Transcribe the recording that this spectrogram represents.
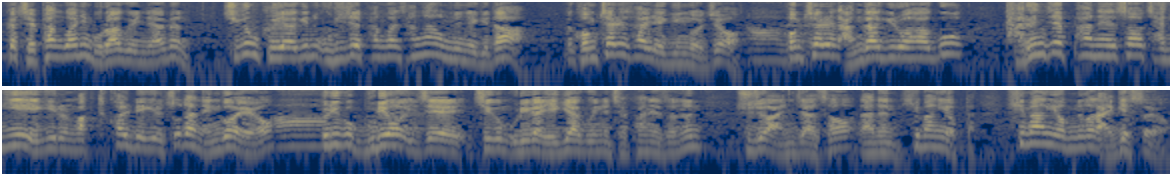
그러니까 재판관이 뭐라고 했냐면 지금 그 이야기는 우리 재판관 상관없는 얘기다. 검찰이 살 얘기인 거죠. 아, 네. 검찰엔 안 가기로 하고 다른 재판에서 자기의 얘기를 막 특활비 얘기를 쏟아낸 거예요. 아, 그리고 무려 이제 지금 우리가 얘기하고 있는 재판에서는 주저앉아서 나는 희망이 없다. 희망이 없는 건 알겠어요.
